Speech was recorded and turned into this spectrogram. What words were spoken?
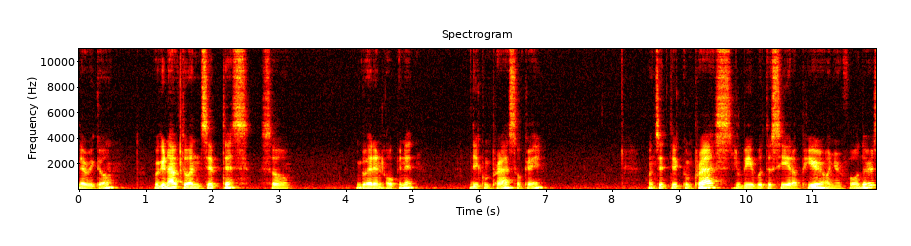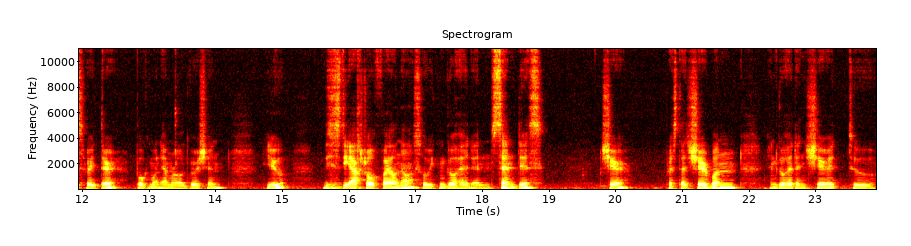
There we go. We're gonna have to unzip this. So go ahead and open it. Decompress, okay. Once it decompress, you'll be able to see it up here on your folders right there. Pokemon Emerald version U. This is the actual file now, so we can go ahead and send this. Share. Press that share button and go ahead and share it to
